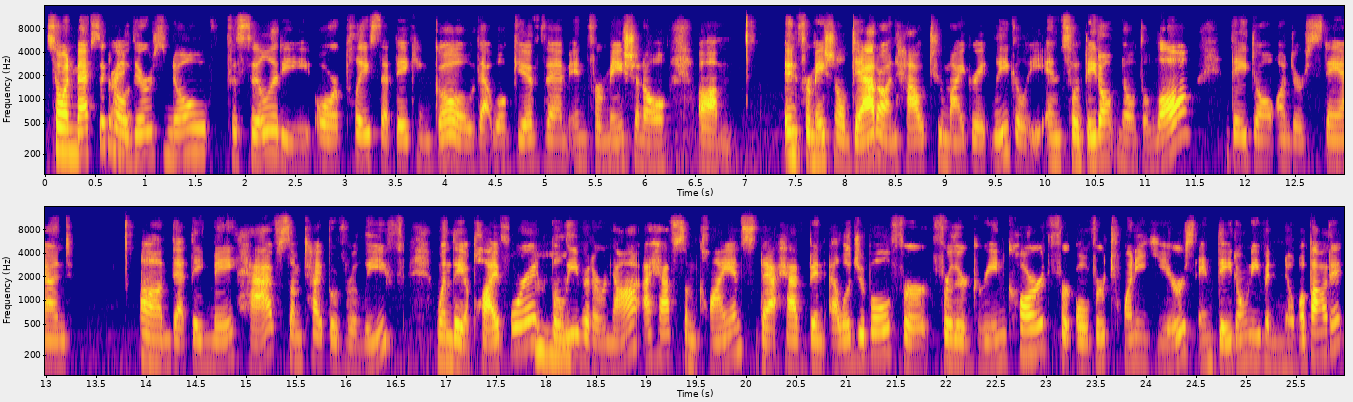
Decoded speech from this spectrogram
So in Mexico, right. there's no facility or place that they can go that will give them informational um, informational data on how to migrate legally, and so they don't know the law. They don't understand um, that they may have some type of relief when they apply for it. Mm-hmm. Believe it or not, I have some clients that have been eligible for for their green card for over 20 years and they don't even know about it.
